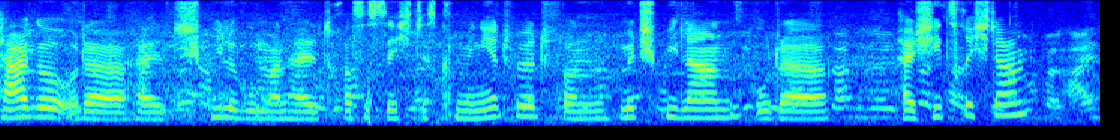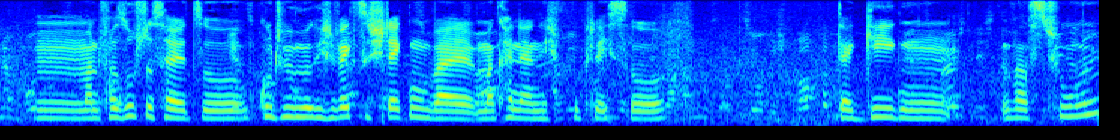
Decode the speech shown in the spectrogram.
Tage oder halt Spiele, wo man halt rassistisch diskriminiert wird von Mitspielern oder halt Schiedsrichtern. Mm, man versucht es halt so gut wie möglich wegzustecken, weil man kann ja nicht wirklich so dagegen was tun.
